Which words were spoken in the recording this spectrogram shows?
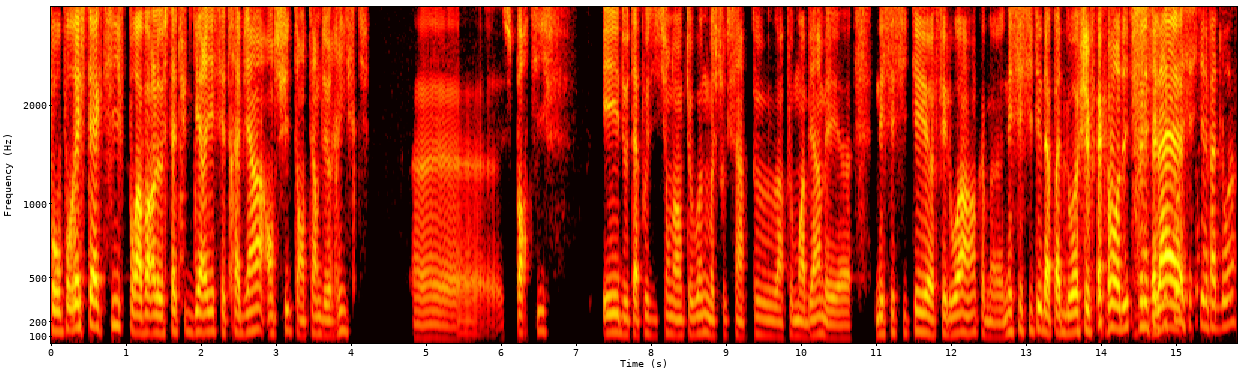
pour, pour rester actif, pour avoir le statut de guerrier, c'est très bien. Ensuite, en termes de risque sportif et de ta position dans l'octogone, moi je trouve que c'est un peu, un peu moins bien, mais euh, nécessité euh, fait loi, hein, comme euh, nécessité n'a pas de loi, je sais pas comment on dit. Là- nécessité n'est pas de loi?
